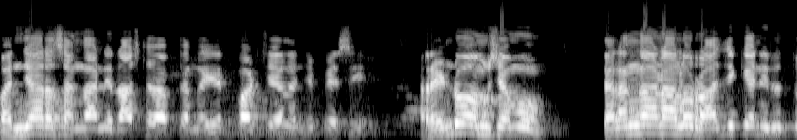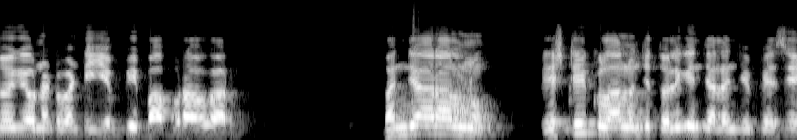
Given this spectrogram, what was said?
బంజారా సంఘాన్ని రాష్ట్ర వ్యాప్తంగా ఏర్పాటు చేయాలని చెప్పేసి రెండో అంశము తెలంగాణలో రాజకీయ నిరుద్యోగి ఉన్నటువంటి ఎంపీ బాపురావు గారు బంజారాలను ఎస్టీ కులాల నుంచి తొలగించాలని చెప్పేసి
